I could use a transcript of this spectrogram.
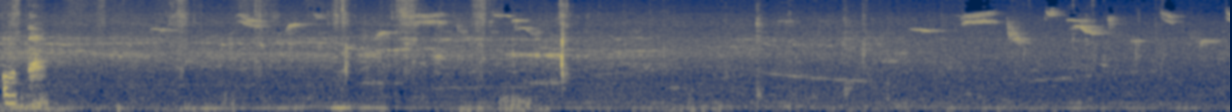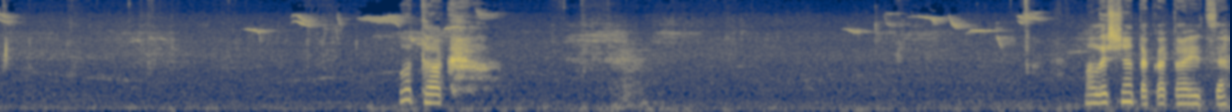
оп. Отак. Малишнята катаються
